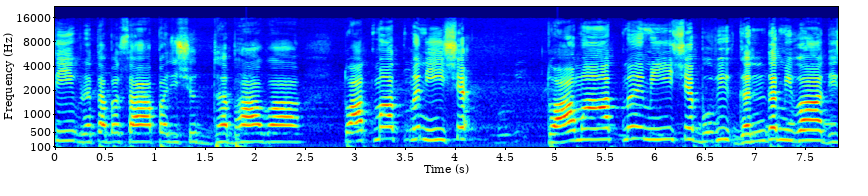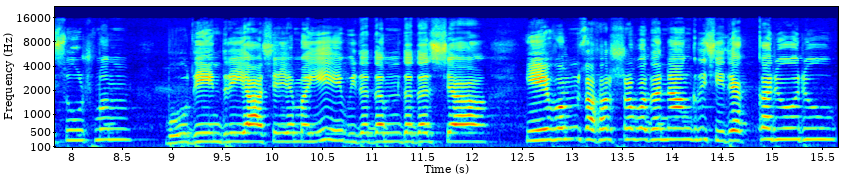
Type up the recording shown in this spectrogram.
तीव्रतबसा परिशुद्ध भावा त्वात्मात्मनीश ത്വാമാത്മമീശ ഭുവി ഗന്ധമിവാതിസൂക്ഷ്മം ഭൂതേന്ദ്രിയാശയമയേ വിദദം ദദർശ. ഏവം സഹർഷവദനാംഗ്രി ശിരക്കരൂരു.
